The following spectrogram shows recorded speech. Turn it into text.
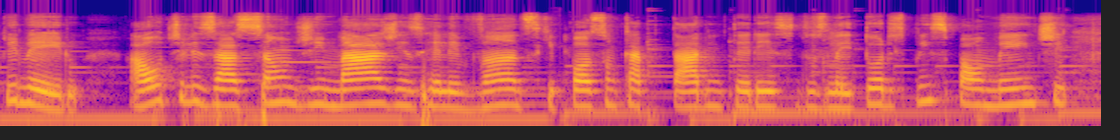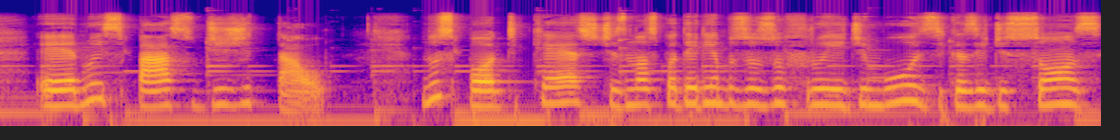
Primeiro, a utilização de imagens relevantes que possam captar o interesse dos leitores, principalmente é, no espaço digital. Nos podcasts, nós poderíamos usufruir de músicas e de sons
